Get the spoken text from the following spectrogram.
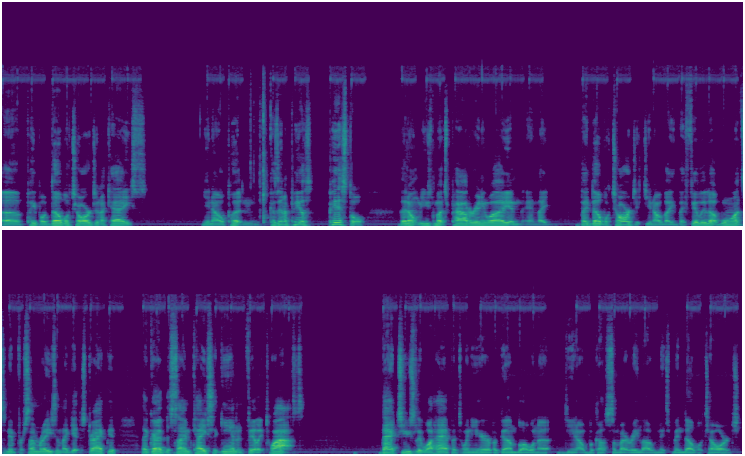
of people double charging a case, you know, putting, because in a pistol, they don't use much powder anyway, and, and they, they double charge it, you know, they, they fill it up once, and then for some reason they get distracted, they grab the same case again and fill it twice that's usually what happens when you hear of a gun blowing up, you know, because somebody reloading, it's been double charged.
